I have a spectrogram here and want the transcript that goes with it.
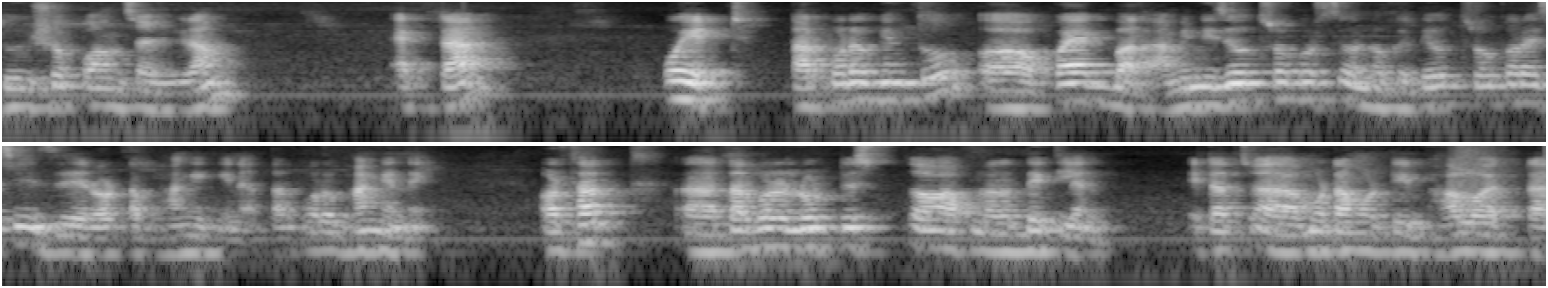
দুইশো পঞ্চাশ গ্রাম একটা ওয়েট তারপরেও কিন্তু কয়েকবার আমি নিজেও থ্রো করছি, অন্যকে দিয়েও থ্রো করেছি যে রডটা ভাঙে কিনা। তারপরে ভাঙে নাই। অর্থাৎ তারপরে লোড টেস্ট তো আপনারা দেখলেন। এটা মোটামুটি ভালো একটা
